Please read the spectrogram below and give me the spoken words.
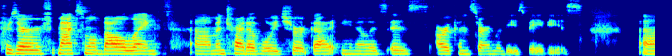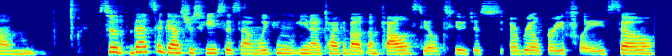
preserve maximal bowel length um, and try to avoid short gut. You know, is is our concern with these babies. Um, so that's a gastroschisis. Um, we can, you know, talk about omphalocele too, just uh, real briefly. So,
